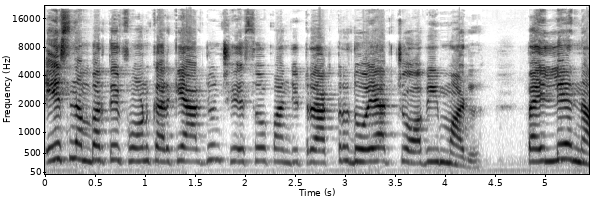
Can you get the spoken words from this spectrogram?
ਇਸ ਨੰਬਰ ਤੇ ਫੋਨ ਕਰਕੇ ਅਰਜੁਨ 605 ਟਰੈਕਟਰ 2024 ਮਾਡਲ। ਪਹਿਲੇ ਨਾ,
